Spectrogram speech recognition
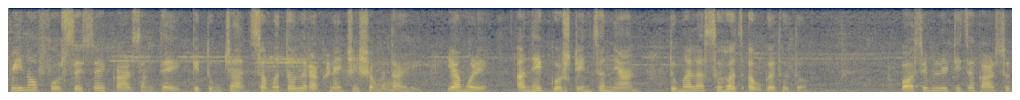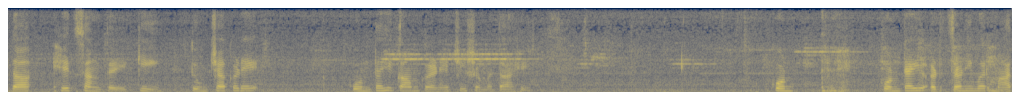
क्वीन ऑफ फोर्सेसचं एक कार्ड सांगते की तुमच्यात समतोल राखण्याची क्षमता आहे. यामुळे अनेक गोष्टींचं ज्ञान तुम्हाला सहज अवगत होतं. पॉसिबिलिटीचं कार्डसुद्धा हेच सांगतं आहे की तुमच्याकडे कोणतंही काम करण्याची क्षमता आहे. कोण कोणत्याही अडचणीवर मात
